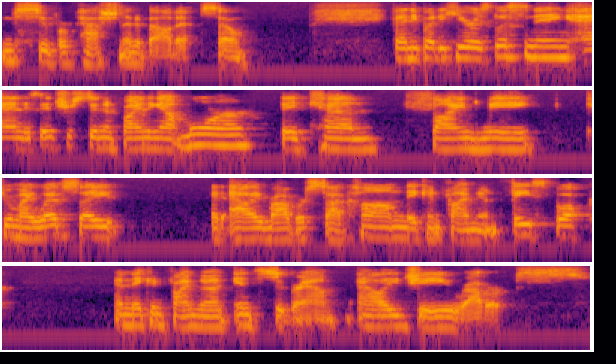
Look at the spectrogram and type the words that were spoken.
I'm super passionate about it. So, if anybody here is listening and is interested in finding out more, they can find me through my website at allieroberts.com. They can find me on Facebook and they can find me on Instagram, Allie J. Roberts.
